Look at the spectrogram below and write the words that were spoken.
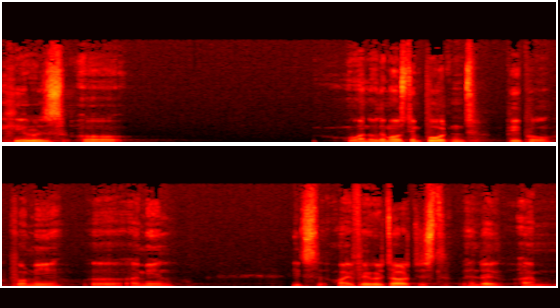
here is uh, one of the most important people for me. Uh, I mean, it's my favorite artist, and I, am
